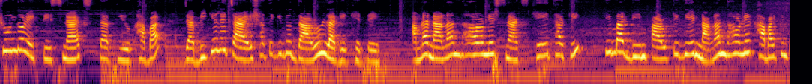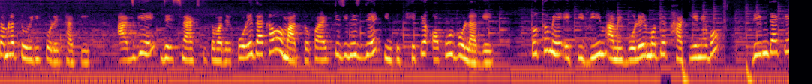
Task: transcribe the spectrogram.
সুন্দর একটি স্ন্যাক্স জাতীয় খাবার, যা বিকেলে চায়ের সাথে কিন্তু দারুণ লাগে খেতে। আমরা নানান ধরনের স্ন্যাক্স খেয়ে থাকি, কিংবা ডিম পাউরুটি দিয়ে নানান ধরনের খাবার কিন্তু আমরা তৈরি করে থাকি। আজকে যে স্ন্যাক্সটি তোমাদের করে দেখাবো, মাত্র কয়েকটি জিনিস দিয়ে কিন্তু খেতে অপূর্ব লাগে। প্রথমে একটি ডিম আমি বোলের মধ্যে ফাটিয়ে নেব। ডিমটাকে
